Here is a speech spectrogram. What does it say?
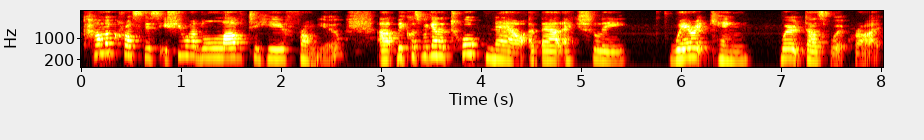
come across this issue, I'd love to hear from you uh, because we're going to talk now about actually where it can, where it does work right.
